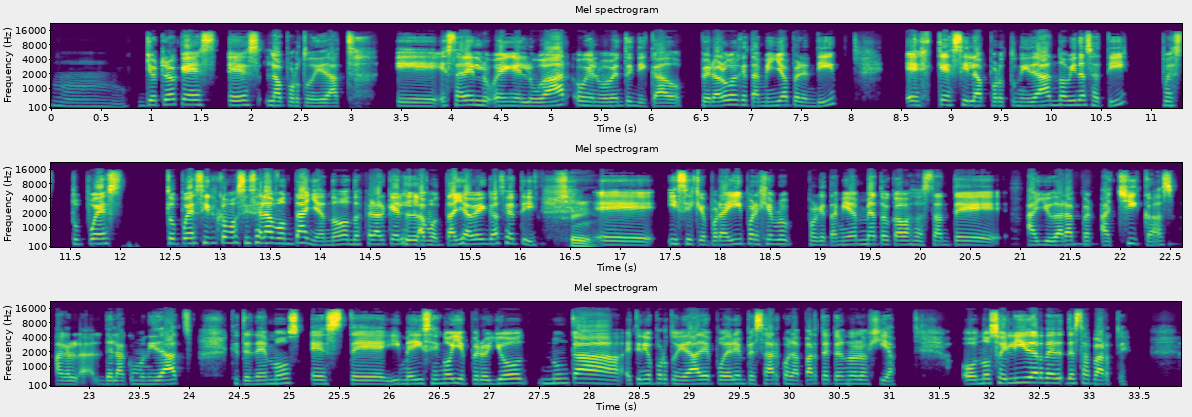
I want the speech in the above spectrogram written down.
Mm, yo creo que es, es la oportunidad, eh, estar en, en, el lugar o en el momento indicado. Pero algo que también yo aprendí es que si la oportunidad no viene hacia ti, pues tú puedes tú puedes ir como si sea la montaña, ¿no? No esperar que la montaña venga hacia ti. Sí. Eh, y sí que por ahí, por ejemplo, porque también me ha tocado bastante ayudar a, chicas de la comunidad que tenemos, este, y me dicen, oye, pero yo nunca he tenido oportunidad de poder empezar con la parte de tecnología, o no soy líder de, esta parte,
